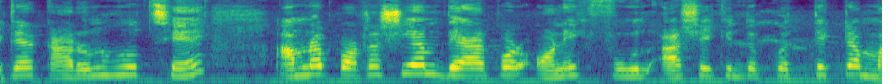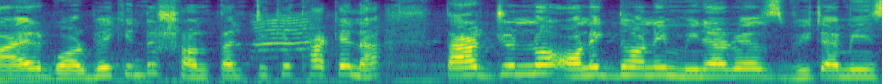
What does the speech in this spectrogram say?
এটার কারণ হচ্ছে আমরা পটাশিয়াম দেওয়ার পর অনেক ফুল আসে কিন্তু প্রত্যেকটা মায়ের গর্ভে কিন্তু সন্তানটিকে থাকে না। তার জন্য অনেক ধরনের মিনারেলস ভিটামিনস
